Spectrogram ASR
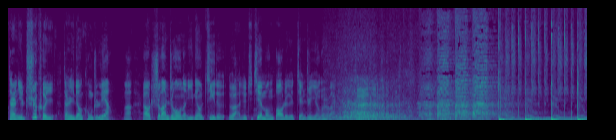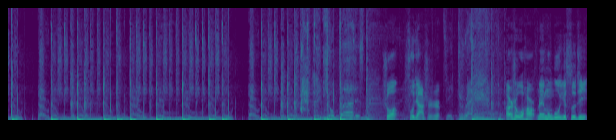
但是你吃可以，但是一定要控制量。啊，然后吃完之后呢，一定要记得，对吧？就去建盟报这个减脂营，是吧？哎，对。说副驾驶。二十五号，内蒙古一司机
